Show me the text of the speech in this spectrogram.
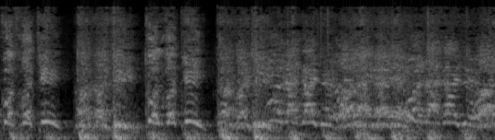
Contre qui Contre qui Contre qui Contre qui On a gagné, on a gagné, on a gagné.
